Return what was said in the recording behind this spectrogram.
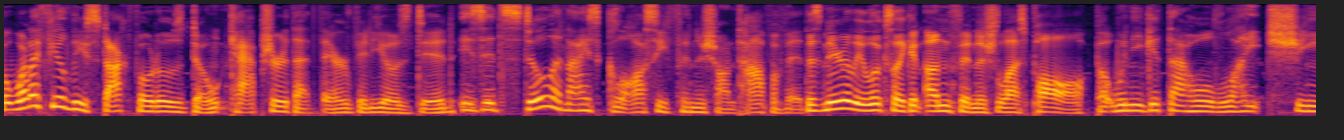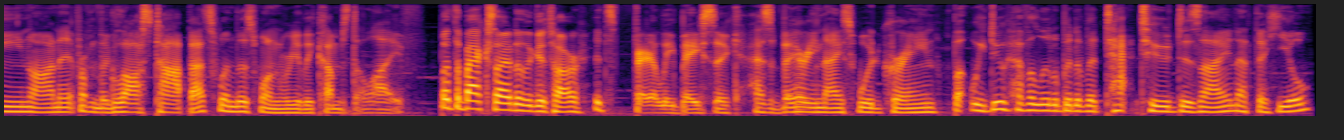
But what I feel these stock photos don't capture that their videos did is it's still a nice glossy finish on top of it. This nearly looks like an unfinished Les Paul, but when you get that whole light sheen on it from the gloss top, that's when this one really comes to life. But the backside of the guitar, it's fairly basic, has very nice wood grain, but we do have a little bit of a tattooed design at the heel,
